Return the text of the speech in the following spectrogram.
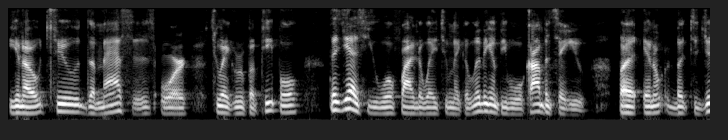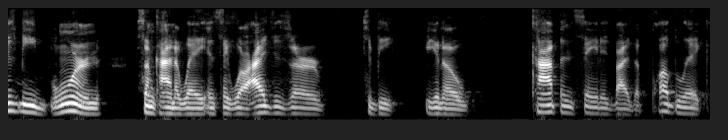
you know, to the masses or to a group of people, then yes, you will find a way to make a living and people will compensate you. But in but to just be born some kind of way and say, "Well, I deserve to be," you know, compensated by the public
